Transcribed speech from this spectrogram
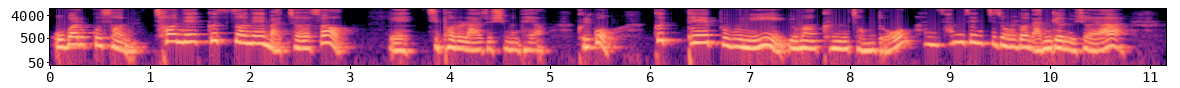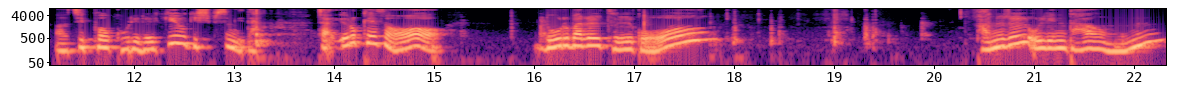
오바루크 선, 천의 끝선에 맞춰서 예, 지퍼를 놔주시면 돼요. 그리고 끝에 부분이 요만큼 정도, 한 3cm 정도 남겨 놓으셔야 어, 지퍼 고리를 끼우기 쉽습니다. 자, 이렇게 해서 노르바를 들고 바늘을 올린 다음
